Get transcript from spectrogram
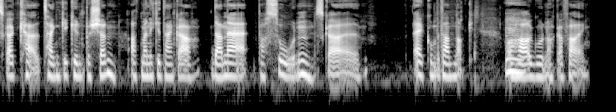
skal tenke kun på kjønn. At man ikke tenker denne personen skal, er kompetent nok og mm. har god nok erfaring.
